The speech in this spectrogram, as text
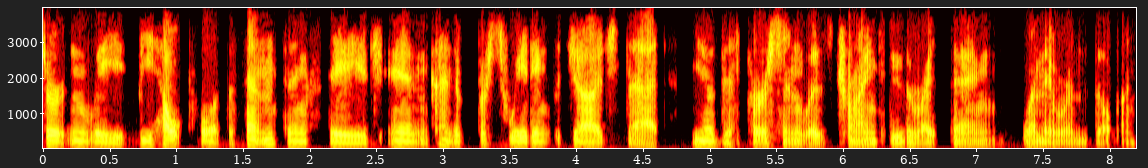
certainly be helpful at the sentencing stage in kind of persuading the judge that, you know, this person was trying to do the right thing when they were in the building.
